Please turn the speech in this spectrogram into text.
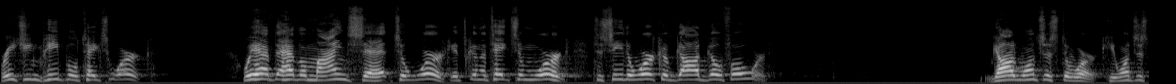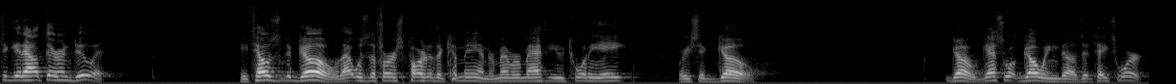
Reaching people takes work. We have to have a mindset to work. It's going to take some work to see the work of God go forward. God wants us to work, He wants us to get out there and do it. He tells us to go. That was the first part of the command. Remember Matthew 28, where He said, Go. Go. Guess what going does? It takes work.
